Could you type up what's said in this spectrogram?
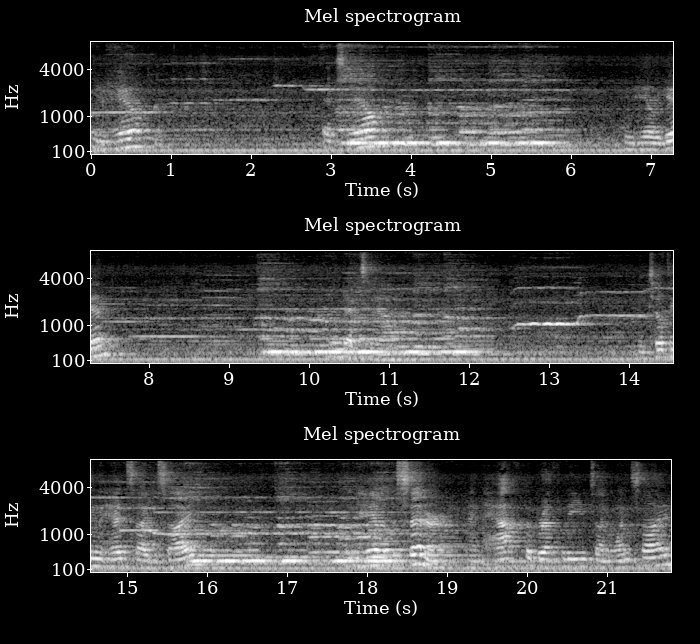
Inhale, exhale, inhale again, exhale. And tilting the head side to side. Inhale at the center and half the breath leaves on one side,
